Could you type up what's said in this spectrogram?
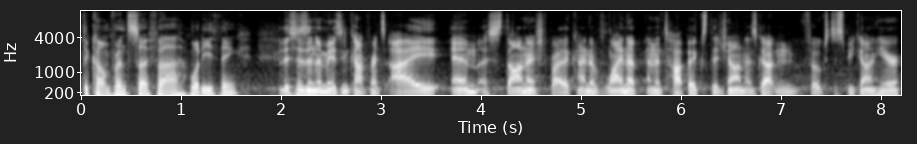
The conference so far, what do you think? This is an amazing conference. I am astonished by the kind of lineup and the topics that John has gotten folks to speak on here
